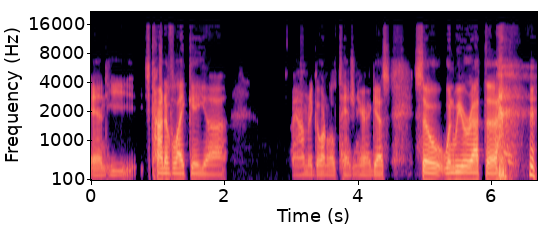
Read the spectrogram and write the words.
and he, he's kind of like a. Uh, I'm going to go on a little tangent here, I guess. So when we were at the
